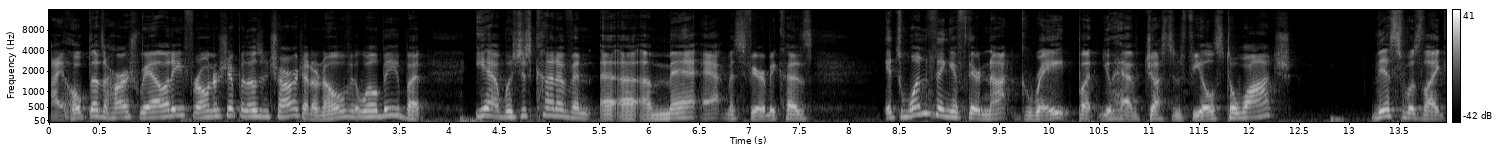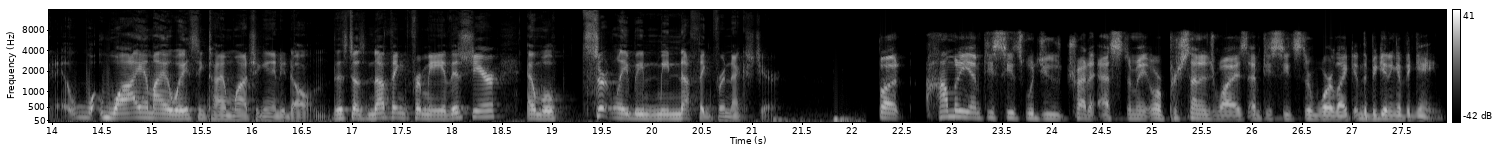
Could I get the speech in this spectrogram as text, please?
I hope that's a harsh reality for ownership of those in charge. I don't know if it will be, but yeah, it was just kind of an, a, a meh atmosphere because it's one thing if they're not great, but you have Justin Fields to watch. This was like, why am I wasting time watching Andy Dalton? This does nothing for me this year and will certainly be mean nothing for next year. But how many empty seats would you try to estimate, or percentage wise, empty seats there were like in the beginning of the game?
